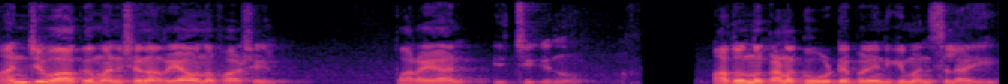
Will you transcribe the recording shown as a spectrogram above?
അഞ്ച് വാക്ക് മനുഷ്യൻ അറിയാവുന്ന ഭാഷയിൽ പറയാൻ ഇച്ഛിക്കുന്നു. അതൊന്ന് കണക്ക് കൂട്ടിയപ്പോൾ എനിക്ക് മനസ്സിലായി.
